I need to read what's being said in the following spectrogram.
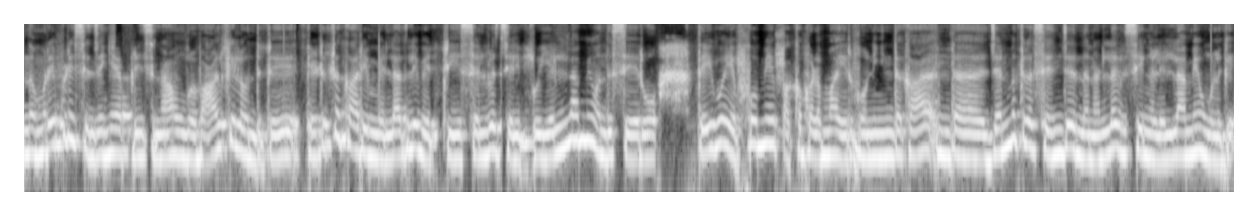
இந்த முறைப்படி செஞ்சீங்க அப்படின்னு சொன்னால் உங்கள் வாழ்க்கையில் வந்துட்டு எடுத்த காரியம் எல்லாத்துலேயும் வெற்றி செல்வ செழிப்பு எல்லாமே வந்து சேரும். தெய்வம் எப்பவுமே பக்கபலமாக இருக்கும். நீ இந்த கா இந்த ஜென்மத்தில் செஞ்ச இந்த நல்ல விஷயங்கள் எல்லாமே உங்களுக்கு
